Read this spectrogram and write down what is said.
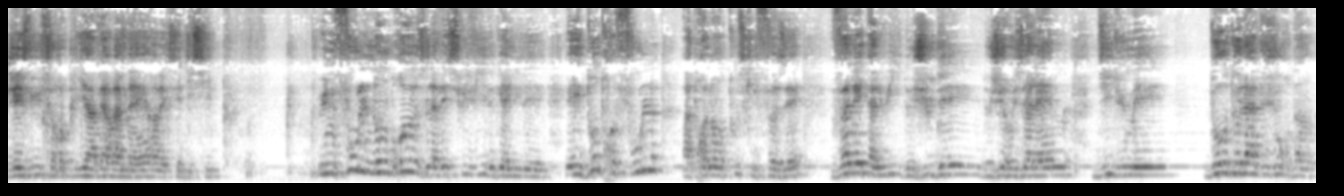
Jésus se replia vers la mer avec ses disciples. Une foule nombreuse l'avait suivi de Galilée, et d'autres foules, apprenant tout ce qu'il faisait, venaient à lui de Judée, de Jérusalem, d'Idumée, d'au-delà du Jourdain,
